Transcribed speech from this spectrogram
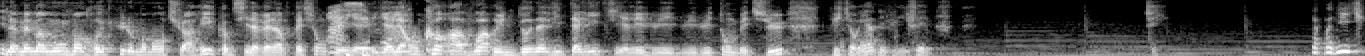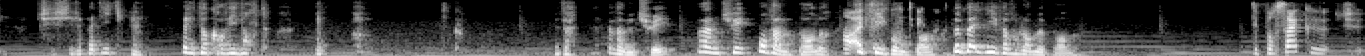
il a même un mouvement de recul au moment où tu arrives, comme s'il avait l'impression Ah, qu'il allait encore avoir une Donna Vitali qui allait lui, lui, lui tomber dessus. Puis il te regarde et puis il fait C'est la panique. C'est la panique. Elle est encore vivante. Elle va, elle va me tuer. Elle va me tuer. On va me pendre. Oh, C'est attends, qui vont me pendre? Le bailli va vouloir me pendre. C'est pour ça que tu...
